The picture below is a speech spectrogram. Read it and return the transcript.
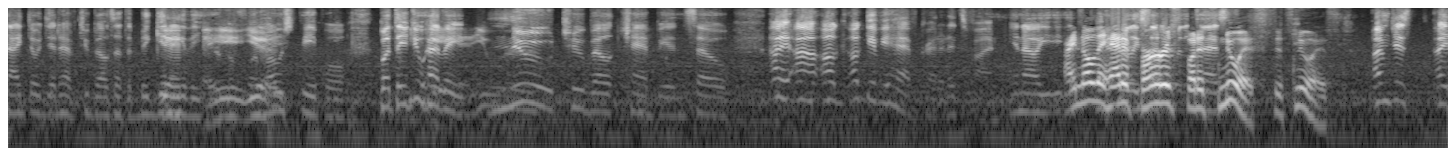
Naito did have two belts at the beginning Yeah, of the year he- before yeah. most people, but they do have Yeah, a new two belt champion. So I, I I'll, I'll give you half credit. It's fine. You know, I know they had it really set up first, for the but it's newest. It's newest. I'm just I,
